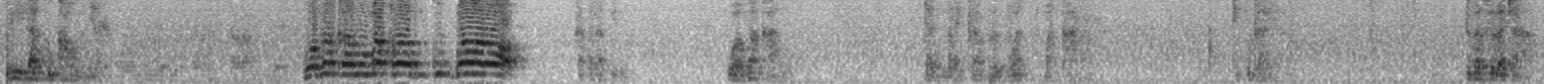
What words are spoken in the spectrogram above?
perilaku kaumnya. Wa makaru makram kubara kata Nabi Nuh. Wa makaru dan mereka berbuat makar tipu daya dengan segala cara.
